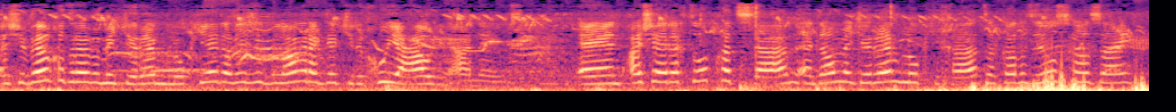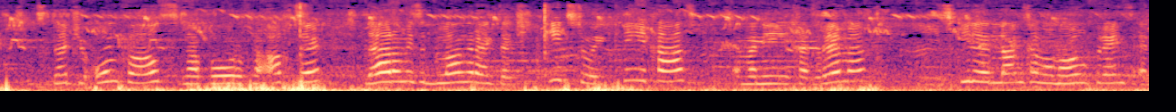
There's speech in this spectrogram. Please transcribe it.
Als je wel gaat remmen met je remblokje, dan is het belangrijk dat je de goede houding aanneemt. En als jij rechtop gaat staan en dan met je remblokje gaat, dan kan het heel snel zijn dat je omvalt naar voren of naar achter. Daarom is het belangrijk dat je iets door je knieën gaat. En wanneer je gaat remmen, je skieler langzaam omhoog brengt. En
